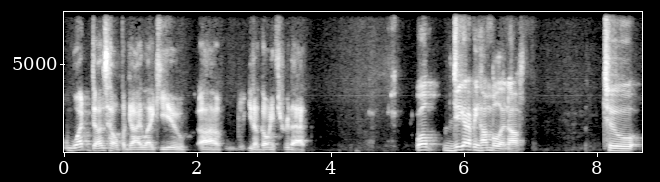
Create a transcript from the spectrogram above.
what does help a guy like you, uh, you know, going through that? Well, you got to be humble enough to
